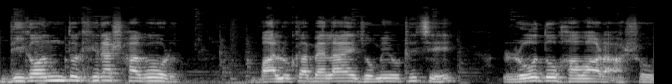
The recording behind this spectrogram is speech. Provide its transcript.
দিগন্ত ঘেরা সাগর। বালুকা বেলায় জমে উঠেছে রোদ ও হাওয়ার আসর।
